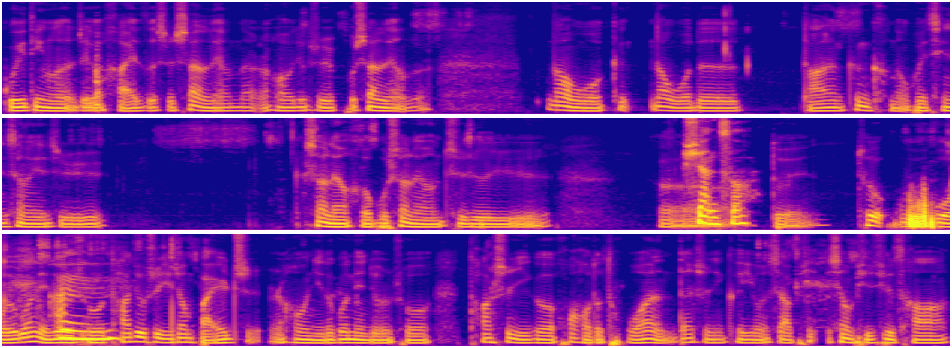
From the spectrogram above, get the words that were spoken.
规定了这个孩子是善良的，然后就是不善良的。那我更，那我的答案更可能会倾向于，善良和不善良取决于，呃，选择。对，就我我的观点就是说，它就是一张白纸，然后你的观点就是说，它是一个画好的图案，但是你可以用橡皮橡皮去擦，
